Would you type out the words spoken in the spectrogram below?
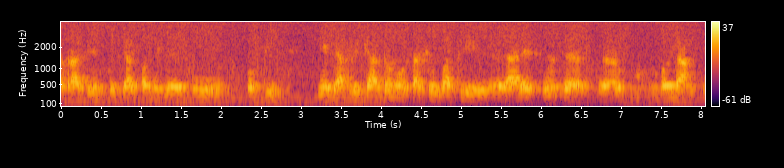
atrage în special familie cu copii. E de apreciat, domnul Sașu va fi reales, însă uh, vorbeam cu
